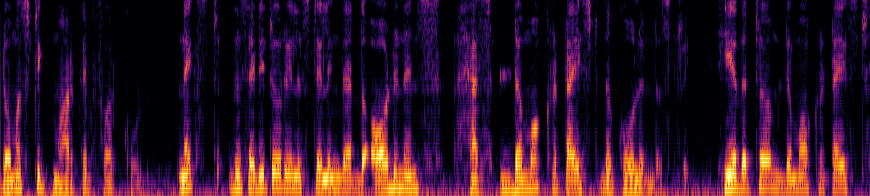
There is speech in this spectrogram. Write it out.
domestic market for coal. Next, this editorial is telling that the ordinance has democratized the coal industry. Here, the term democratized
